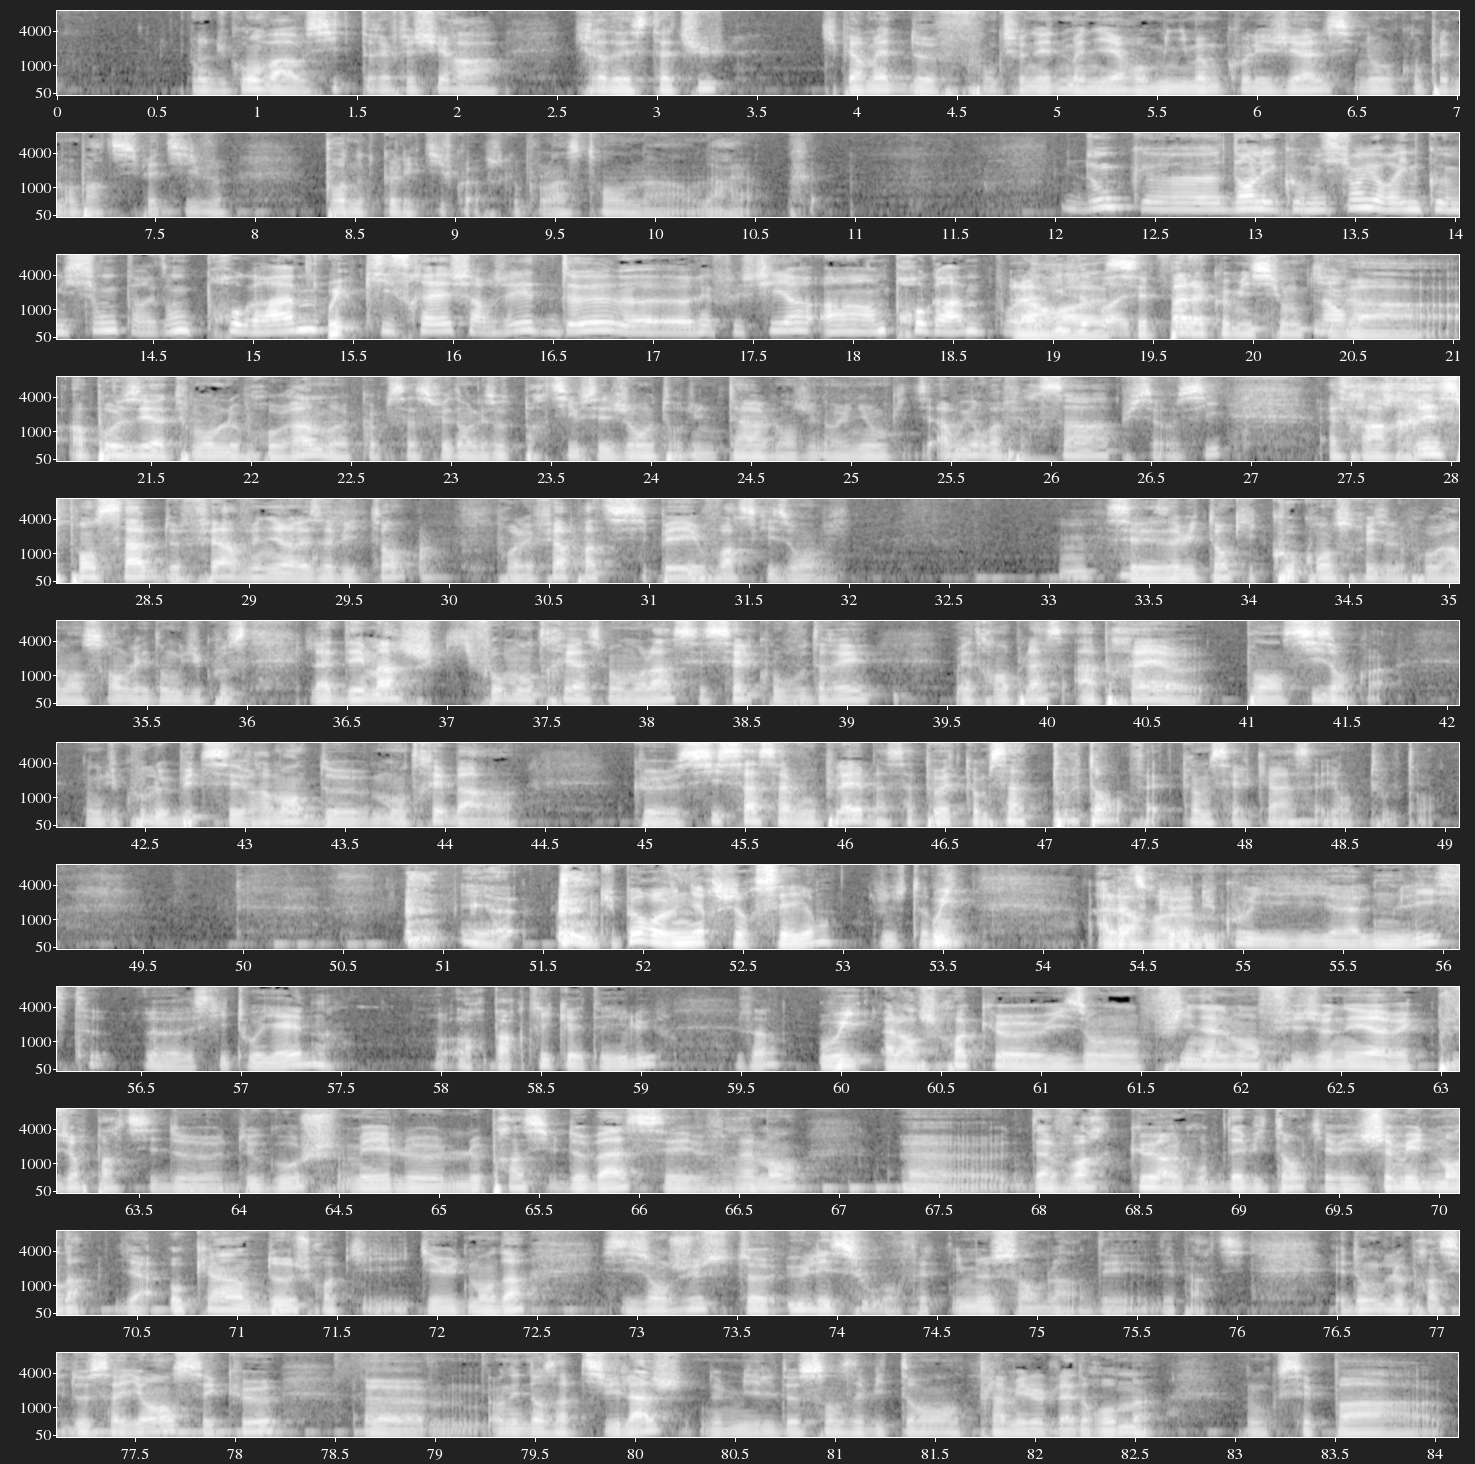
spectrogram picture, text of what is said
Donc du coup, on va aussi réfléchir à créer des statuts qui permettent de fonctionner de manière au minimum collégiale, sinon complètement participative, pour notre collectif, quoi. Parce que pour l'instant, on a, on a rien. Donc, euh, dans les commissions, il y aurait une commission, par exemple, programme, Oui. qui serait chargée de euh, réfléchir à un programme pour la ville de euh, Brest. c'est pas la commission qui Non. va imposer à tout le monde le programme, comme ça se fait dans les autres parties, où c'est des gens autour d'une table, dans une réunion, qui disent Ah oui, on va faire ça, puis ça aussi. Elle sera responsable de faire venir les habitants pour les faire participer et voir ce qu'ils ont envie. Mhm. C'est les habitants qui co-construisent le programme ensemble. Et donc, du coup, la démarche qu'il faut montrer à ce moment-là, c'est celle qu'on voudrait mettre en place après, euh, pendant six ans, quoi. Donc, du coup, le but, c'est vraiment de montrer bah, que si ça, ça vous plaît, bah, ça peut être comme ça tout le temps, en fait. Comme c'est le cas à Saillant tout le temps. Et, euh, tu peux revenir sur Seyant, justement Oui. Alors, Parce que euh, du coup, il y a une liste citoyenne hors parti qui a été élue, Oui, alors je crois qu'ils ont finalement fusionné avec plusieurs partis de, gauche, mais le, principe de base, c'est vraiment euh, d'avoir qu'un groupe d'habitants qui avait jamais eu de mandat. Il n'y a aucun d'eux, je crois, qui, a eu de mandat. Ils ont juste eu les sous, en fait, il me semble, hein, des, des partis. Et donc le principe de Saillant, c'est que euh, on est dans un petit village de 1200 habitants en plein milieu de la Drôme. Donc c'est pas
